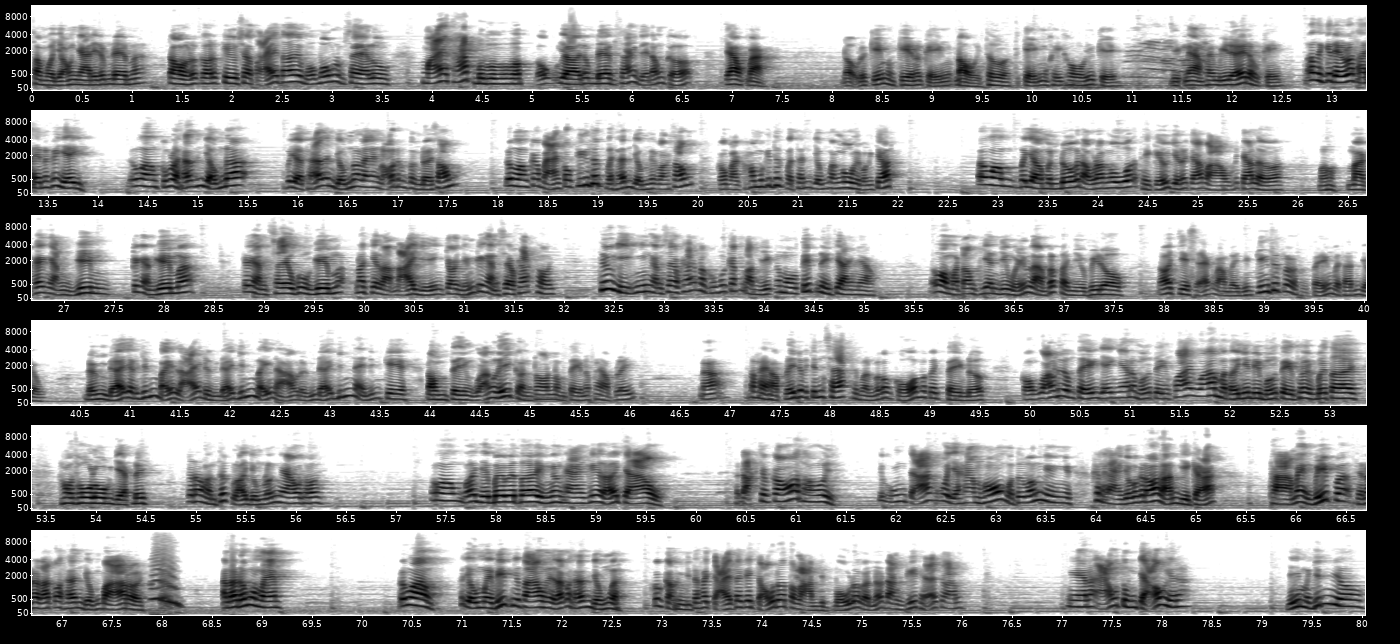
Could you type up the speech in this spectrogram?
xong rồi dọn nhà đi trong đêm á. Trời nó cơ nó kêu xe tải tới bộ bốn năm xe luôn. Máy tháp bụp bụp bụp bụp giờ trong đêm sáng dậy đóng cửa. Cha học bà đậu đi kiếm thằng kia nó kiện đòi thưa kiện con khỉ khô với kiện. Việt nam phải mỹ đế đâu kiện. Đó thì cái điều đó thể hiện là cái gì? Đúng không? Cũng là thẻ tín dụng đó. Bây giờ thẻ tín dụng nó lan lỏi trong từng đời sống đúng không? Các bạn có kiến thức về thể dụng thì bạn sống. Còn bạn không có kiến thức về thể dụng bạn ngu thì bạn chết. Đúng không? Bây giờ mình đưa cái đầu ra ngu á, thì kiểu gì nó trả bào, nó trả lừa. Mà mà cái ngành game cái ngành game á, cái ngành sale của ngành game á, nó chỉ là đại diện cho những cái ngành sale khác thôi. Thiếu gì những ngành sale khác nó cũng có cách làm việc, nó mô tiếp ni chang nhau. Đúng không? Mà trong khi anh Duy Nguyễn làm rất là nhiều video, nó chia sẻ các bạn về những kiến thức rất là thực tiễn về thể dụng. Đừng để cho nó dính bẫy lãi, đừng để dính bẫy nạo, đừng để dính này dính kia. Đồng tiền quản lý, control đồng tiền nó phải hợp lý. Đó nó phải hợp lý, nó phải chính xác thì mình mới có của, mới có tiền được. Còn quản lý đồng tiền vậy, nghe nó mượn tiền khoái quá mà tự nhiên đi mượn tiền thuê bt thôi, thua luôn, dẹp đi. Cái đó hình thức lợi dụng lẫn nhau thôi. Đúng không? Bởi vậy bbt ngân hàng kia lợi chào. Đặt cho có thôi. Chứ cũng chả có bao giờ ham hố mà tư vấn như khách hàng vô cái đó làm gì cả. Thà mấy thằng vip á, thì nó đã có thể dụng bà rồi. Anh nói đúng không em? Đúng không? Thí dụ mày vip như tao thì đã có thể anh dụng rồi. Có cần gì tao phải chạy tới cái chỗ đó tao làm dịch vụ đó rồi nó đăng ký thẻ cho anh? Nghe nó ảo tung chảo vậy đó. Vậy mà dính vô.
